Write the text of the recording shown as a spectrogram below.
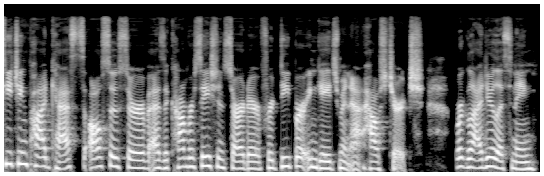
teaching podcasts also serve as a conversation starter for deeper engagement at house church. We're glad you're listening.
